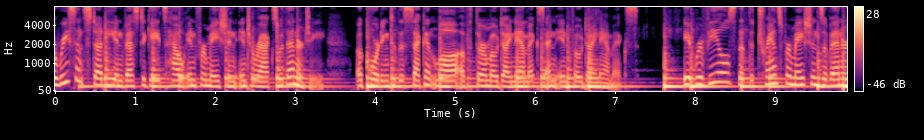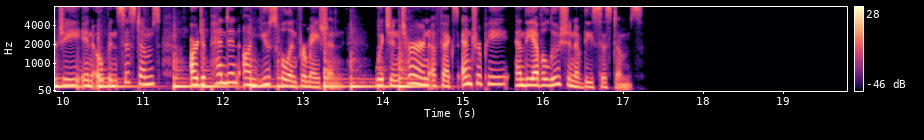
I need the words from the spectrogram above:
A recent study investigates how information interacts with energy, according to the second law of thermodynamics and infodynamics. It reveals that the transformations of energy in open systems are dependent on useful information, which in turn affects entropy and the evolution of these systems.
